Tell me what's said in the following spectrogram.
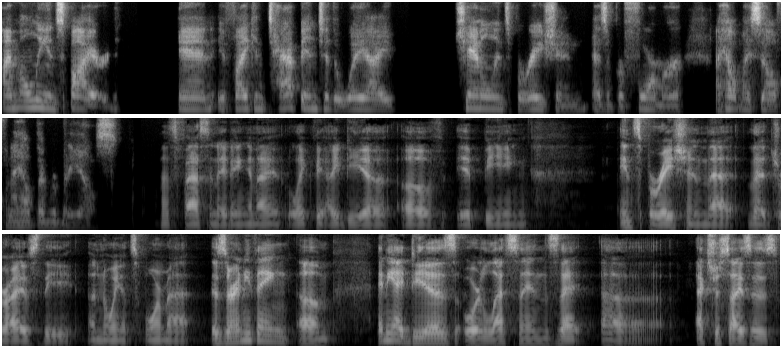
I'm only inspired. And if I can tap into the way I channel inspiration as a performer, I help myself and I help everybody else. That's fascinating, and I like the idea of it being inspiration that that drives the annoyance format. Is there anything, um, any ideas or lessons that uh, exercises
